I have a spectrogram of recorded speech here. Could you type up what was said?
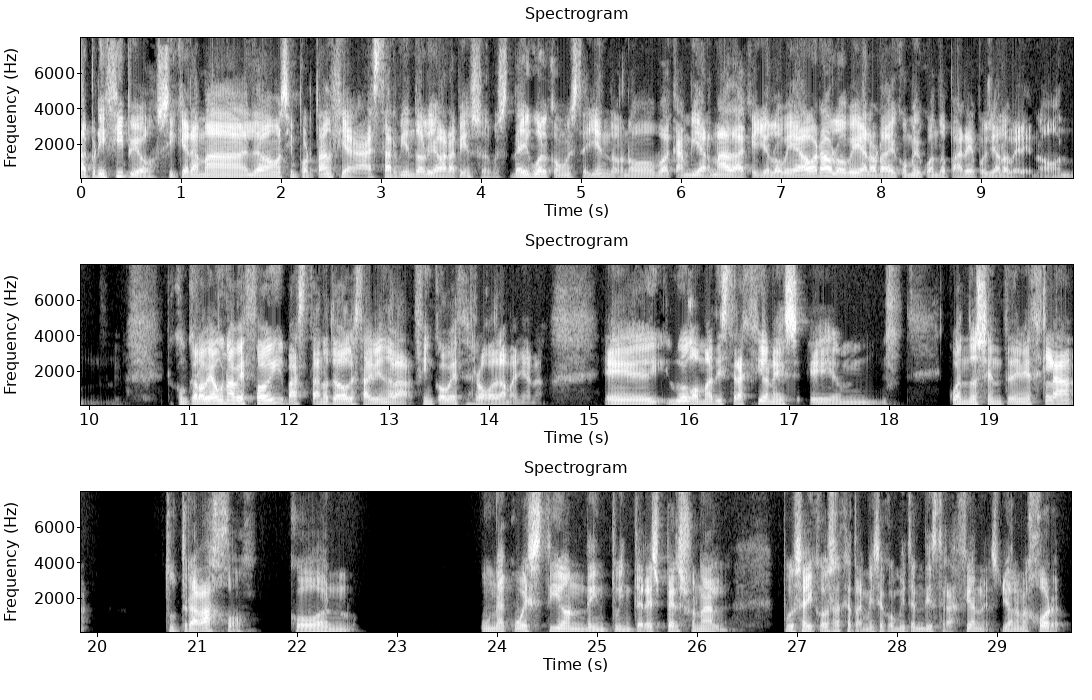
al principio sí que era más, le daba más importancia a estar viéndolo y ahora pienso, pues da igual cómo esté yendo, no va a cambiar nada que yo lo vea ahora o lo vea a la hora de comer cuando pare, pues ya lo veré, no, con que lo vea una vez hoy, basta, no tengo que estar viéndola cinco veces luego de la mañana. Eh, luego, más distracciones. Em, cuando se entremezcla tu trabajo con una cuestión de tu interés personal, pues hay cosas que también se convierten en distracciones. Yo a lo mejor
